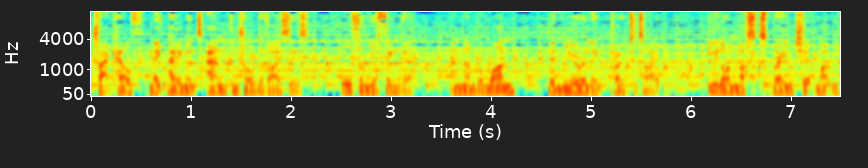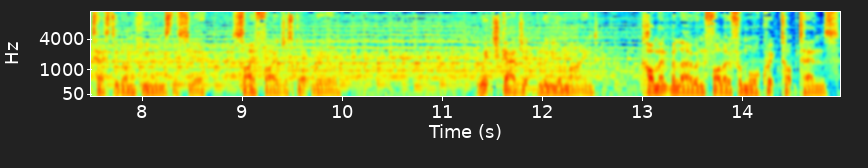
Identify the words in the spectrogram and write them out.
track health, make payments and control devices, all from your finger. And number one, the Neuralink prototype. Elon Musk's brain chip might be tested on humans this year. Sci-fi just got real. Which gadget blew your mind? Comment below and follow for more quick top 10s.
